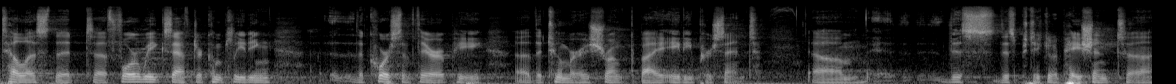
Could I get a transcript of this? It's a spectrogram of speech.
tell us that uh, four weeks after completing the course of therapy, uh, the tumor has shrunk by 80%. Um, this, this particular patient uh,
